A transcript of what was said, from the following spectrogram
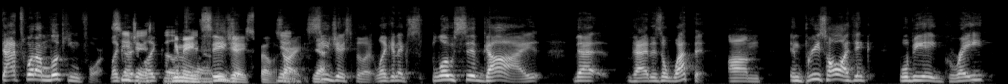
that's what I'm looking for. Like I- CJ like Spiller, you mean yeah. CJ Spiller? sorry, Yeah. CJ Spiller, like an explosive guy that that is a weapon. Um, and Breece Hall, I think, will be a great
